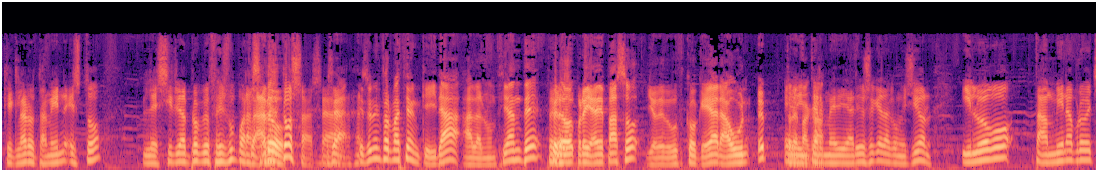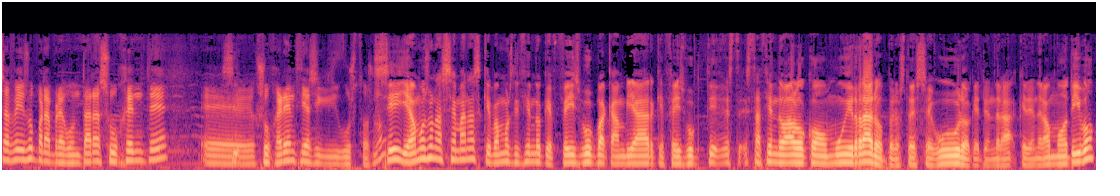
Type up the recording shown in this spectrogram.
que claro, también esto le sirve al propio Facebook para saber cosas. o O sea, sea, es una información que irá al anunciante, Pero- pero, pero, ya de paso yo deduzco que hará un... "Ep, trae el pa' acá". intermediario se queda comisión. Y luego también aprovecha Facebook para preguntar a su gente eh, sugerencias y gustos, ¿no? Sí, llevamos unas semanas que vamos diciendo que Facebook va a cambiar, que Facebook está haciendo algo como muy raro, pero estoy seguro que tendrá, que tendrá un motivo.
